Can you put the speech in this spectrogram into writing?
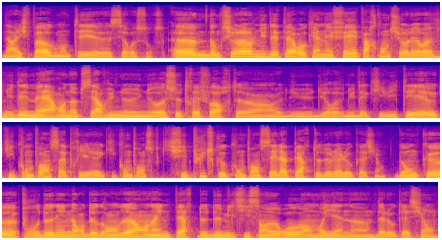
n'arrive pas à augmenter euh, ses ressources. Euh, donc sur les revenus des pères, aucun effet. Par contre, sur les revenus des mères, on observe une, hausse très forte hein, du, revenu d'activité euh, qui compense, à qui compense, qui fait plus que compenser la perte de l'allocation. Donc, pour vous donner une ordre de grandeur, on a une perte de 2600 euros en moyenne hein, d'allocation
